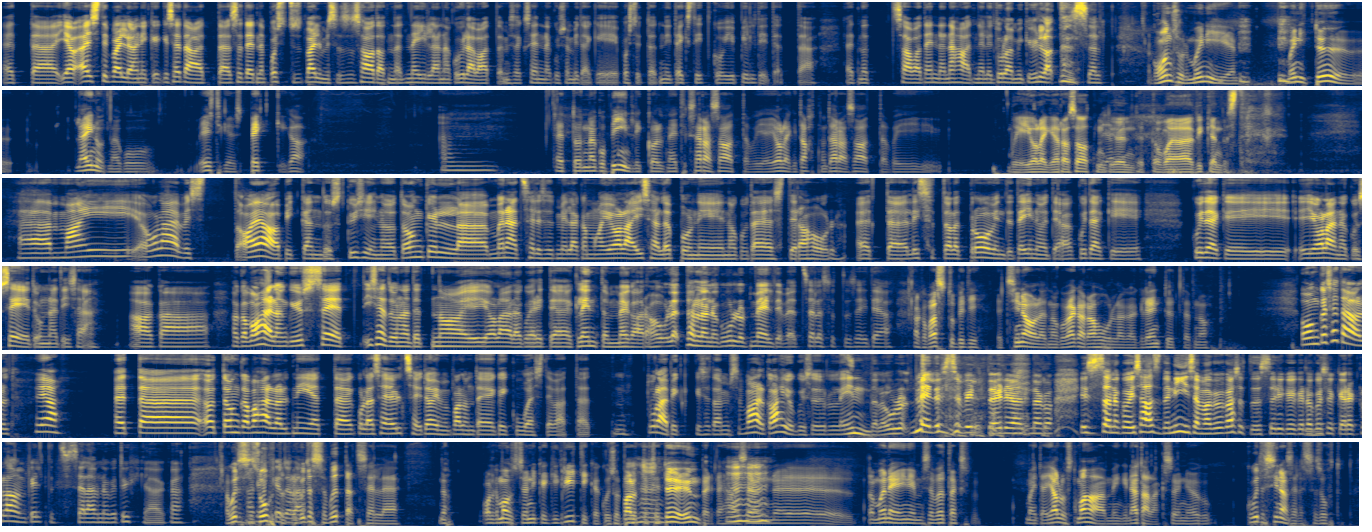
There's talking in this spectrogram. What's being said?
Et äh, ja hästi palju on ikkagi seda, et äh, sa teed need postitused valmis ja sa saadad need neile nagu ülevaatamiseks, enne kui sa midagi postitad, nii tekstid kui pildid, et äh, et nad saavad enne näha, et neil ei tule mingi üllatus sealt. aga on sul mõni, mõni töö läinud nagu eesti keeles pekki ka um...? et on nagu piinlik olnud näiteks ära saata või ei olegi tahtnud ära saata või või ei olegi ära saatnud ja öelnud, et on vaja ajapikendust äh, ma ei ole vist ajapikendust küsinud, on küll äh, mõned sellised, millega ma ei ole ise lõpuni nagu täiesti rahul, et äh, lihtsalt oled proovinud ja teinud ja kuidagi, kuidagi ei, ei ole nagu see, tunned ise aga, aga vahel on ka just see, et ise tunned, et no ei ole nagu eriti, klient on mega rahul, et talle nagu hullult meeldib, et selles suhtes ei tea. aga vastupidi, et sina oled nagu väga rahul, aga klient ütleb, noh, on ka seda olnud, jah. Et äh, vot on ka vahel olnud nii, et äh, kuule, see üldse ei toimi, palun tee kõik uuesti, vaata, et noh, tuleb ikkagi seda, mis on vahel kahju, kui sulle endale hullult meeldib see pilt, on ju, et nagu ja siis sa nagu ei saa seda niisama ka kasutada, sest see on ikkagi nagu niisugune reklaampilt, et siis see läheb nagu tühja, aga aga kuidas sa suhtud või kuidas sa võtad selle noh, olgem ausad, see on ikkagi kriitika, kui sul palutakse mm -hmm. töö ümber teha mm, -hmm. see on, mhm. äh, no mõne inimese võtaks, ma ei tea, jalust maha mingi nädalaks, on ju, kuidas sina sellesse suhtud?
